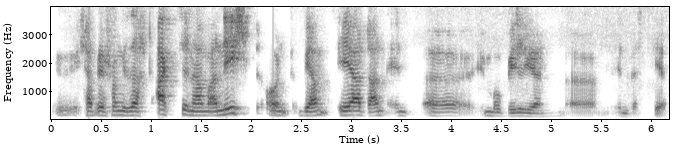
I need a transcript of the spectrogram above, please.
ich habe ja schon gesagt, Aktien haben wir nicht und wir haben eher dann in äh, Immobilien äh, investiert.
